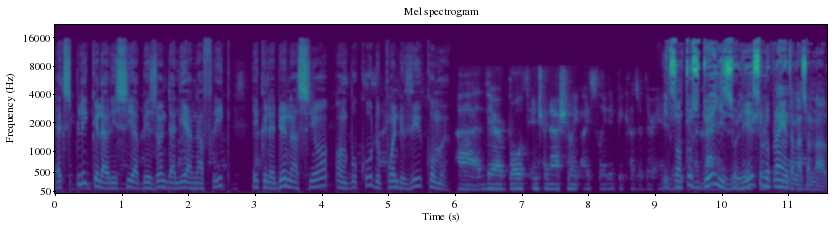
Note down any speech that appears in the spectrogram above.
explique que la Russie a besoin d'alliés en Afrique et que les deux nations ont beaucoup de points de vue communs. Ils sont tous deux isolés sur le plan international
